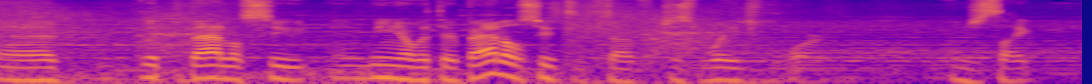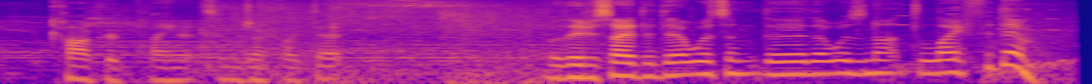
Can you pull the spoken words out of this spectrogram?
uh, with the battle suit, you know, with their battle suits and stuff, just waged war and just like conquered planets and junk like that. But they decided that wasn't the that was not the life for them.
